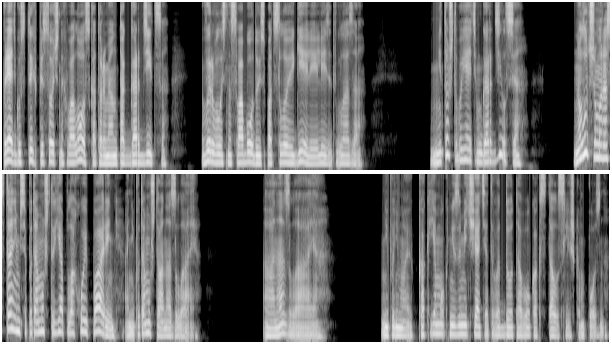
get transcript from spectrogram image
Прядь густых песочных волос, которыми он так гордится, вырвалась на свободу из-под слоя геля и лезет в глаза. Не то чтобы я этим гордился, но лучше мы расстанемся, потому что я плохой парень, а не потому что она злая. А она злая. Не понимаю, как я мог не замечать этого до того, как стало слишком поздно.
